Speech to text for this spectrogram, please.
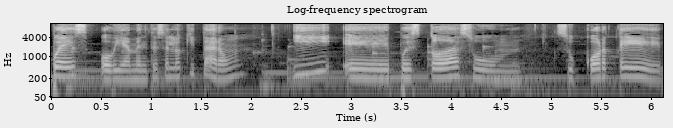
Pues obviamente se lo quitaron y eh, pues toda su, su corte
